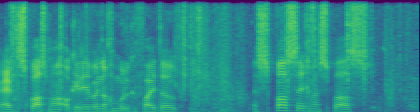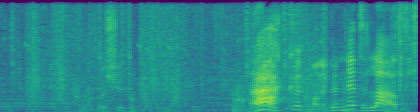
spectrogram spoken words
Hij heeft een spas, man. Oké, dit wordt nog een moeilijke fight ook. Een spas tegen een spas. Oh shit. Ah, kut man. Ik ben net te laat.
